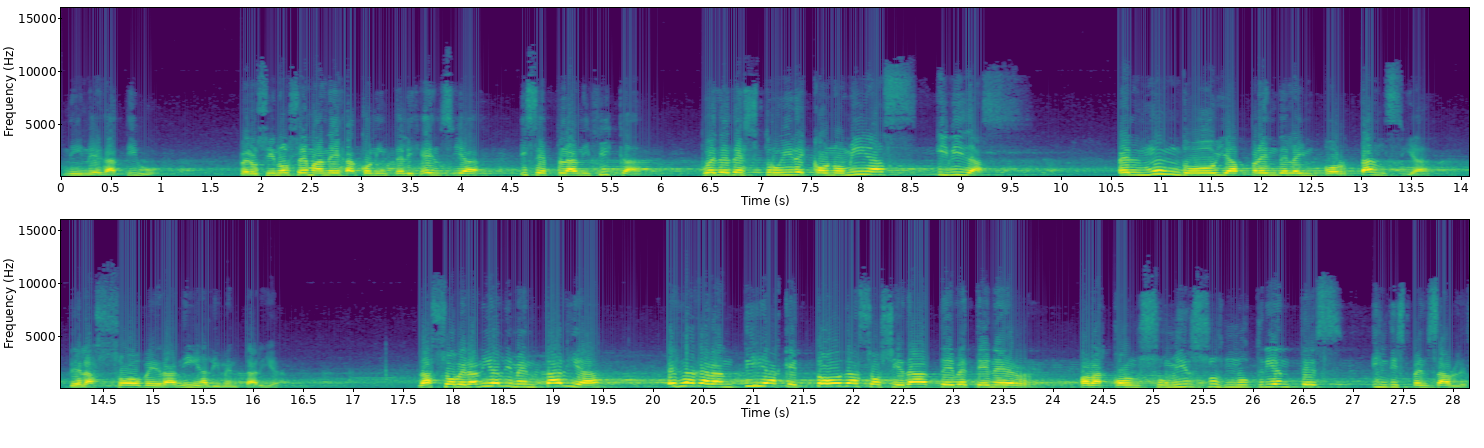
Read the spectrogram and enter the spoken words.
ni negativo, pero si no se maneja con inteligencia y se planifica, puede destruir economías y vidas. El mundo hoy aprende la importancia de la soberanía alimentaria. La soberanía alimentaria es la garantía que toda sociedad debe tener para consumir sus nutrientes indispensables.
